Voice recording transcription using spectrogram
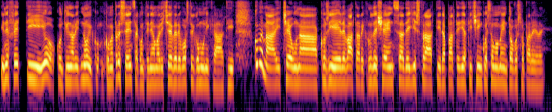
in effetti io continuo, noi come presenza continuiamo a ricevere i vostri comunicati. Come mai c'è una così elevata recrudescenza degli sfratti da parte di ATC in questo momento, a vostro parere?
